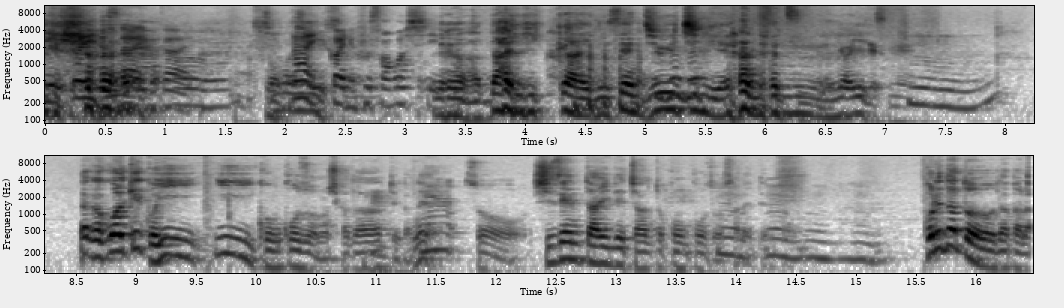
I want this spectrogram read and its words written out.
めっちゃいいです。第一回。そう第一回にふさわしい。いや第1回2011に選んだやつ。うん。いやいいですね。うん。なんかこれ結構いいいい根構造の仕方っていうかね,、ね。そう。自然体でちゃんと根構造されてる、うんうんこれだとだから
